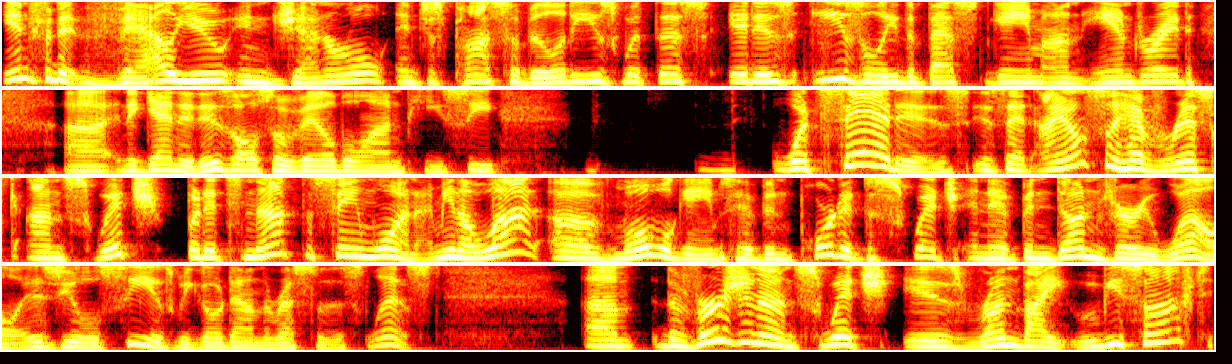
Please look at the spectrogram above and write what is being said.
infinite value in general, and just possibilities with this. It is easily the best game on Android. Uh, and again, it is also available on PC. What's sad is, is that I also have Risk on Switch, but it's not the same one. I mean, a lot of mobile games have been ported to Switch and have been done very well, as you'll see as we go down the rest of this list. Um, the version on Switch is run by Ubisoft,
